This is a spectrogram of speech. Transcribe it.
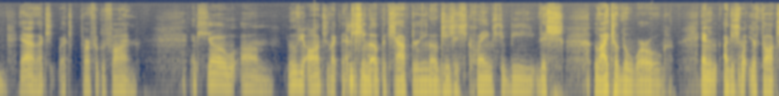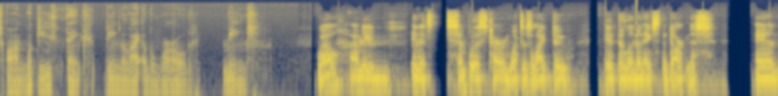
yeah, that's that's perfectly fine. And so, um, moving on to like the next thing of the chapter, you know, Jesus claims to be this light of the world. And I just want your thoughts on what do you think being the light of the world means? Well, I mean, in its simplest term, what does light do? It eliminates the darkness. And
